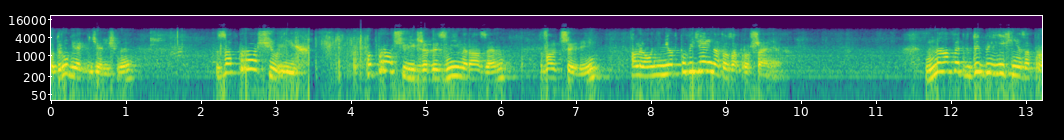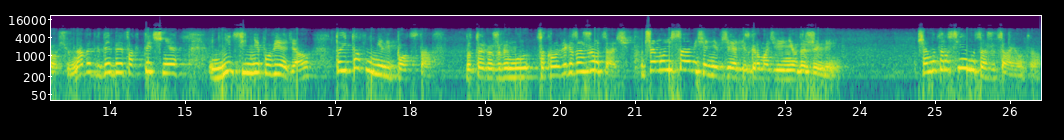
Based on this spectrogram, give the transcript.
Po drugie, jak widzieliśmy, zaprosił ich, poprosił ich, żeby z nim razem walczyli, ale oni nie odpowiedzieli na to zaproszenie. Nawet gdyby ich nie zaprosił, nawet gdyby faktycznie nic im nie powiedział, to i tak nie mieli podstaw do tego, żeby mu cokolwiek zarzucać. Czemu oni sami się nie wzięli, zgromadzili i nie uderzyli? Czemu teraz jemu zarzucają to?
